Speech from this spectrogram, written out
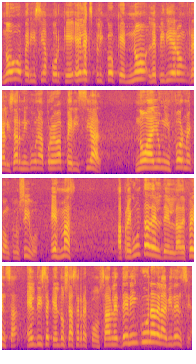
No hubo pericia porque él explicó que no le pidieron realizar ninguna prueba pericial. No hay un informe conclusivo. Es más, a pregunta del, de la defensa, él dice que él no se hace responsable de ninguna de la evidencia,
